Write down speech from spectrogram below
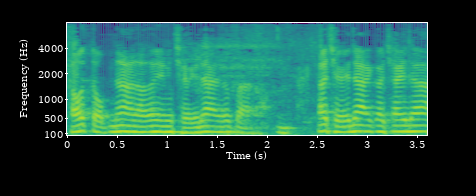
เขาตบหน้าเราเรายังเฉยได้หรือเปล่า ถ้าเฉยได้ก็ใช้ได้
